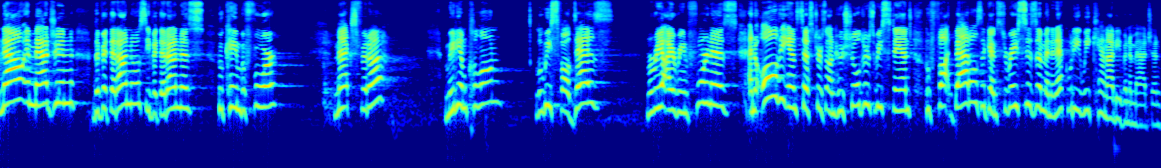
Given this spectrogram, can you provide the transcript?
Now imagine the veteranos y veteranas who came before. Max Ferrá, Miriam Colon, Luis Valdez, Maria Irene Fornes, and all the ancestors on whose shoulders we stand who fought battles against racism and inequity we cannot even imagine.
